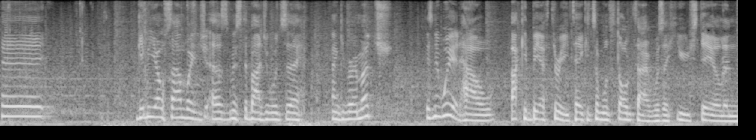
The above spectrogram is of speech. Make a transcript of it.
hey. Give me your sandwich, as Mr. Badger would say. Thank you very much. Isn't it weird how back in BF3, taking someone's dog tag was a huge deal and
